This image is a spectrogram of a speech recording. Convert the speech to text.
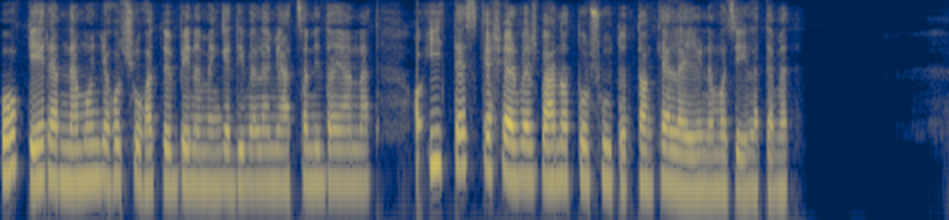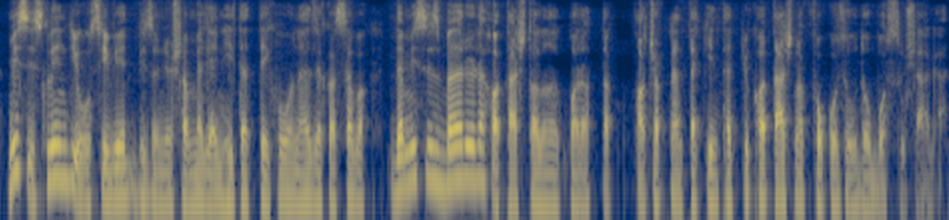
Ó, kérem, ne mondja, hogy soha többé nem engedi velem játszani Dajannát. Ha így tesz, keserves bánattól sújtottan kell leélnem az életemet. Mrs. Lind jó szívét bizonyosan megenyhítették volna ezek a szavak, de Mrs. Barryre hatástalanok maradtak, ha csak nem tekinthetjük hatásnak fokozódó bosszúságát.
